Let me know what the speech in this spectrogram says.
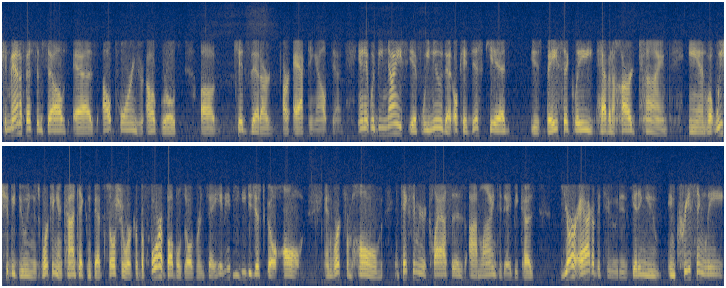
can manifest themselves as outpourings or outgrowths of kids that are, are acting out then. And it would be nice if we knew that, okay, this kid is basically having a hard time. And what we should be doing is working and contacting that social worker before it bubbles over and say, hey, maybe you need to just go home and work from home and take some of your classes online today because your attitude is getting you increasingly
